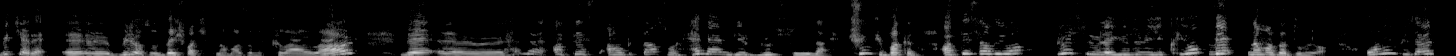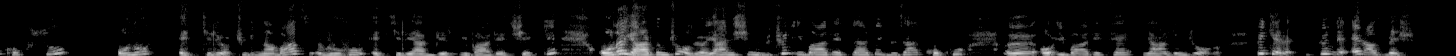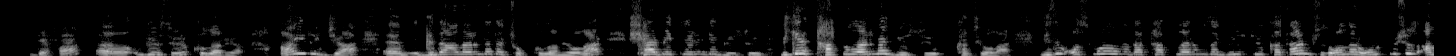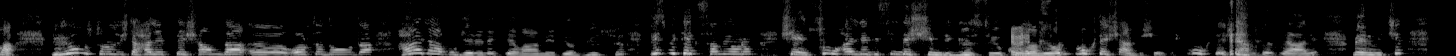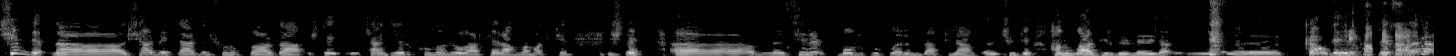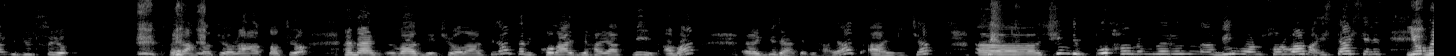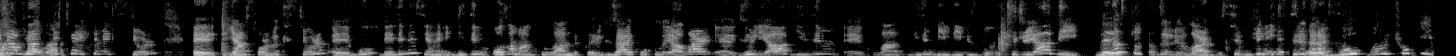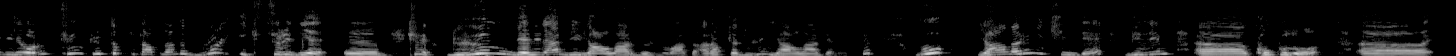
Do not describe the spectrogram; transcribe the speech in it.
Bir kere e, biliyorsunuz beş vakit namazını kılarlar ve e, hemen abdest aldıktan sonra hemen bir gül suyuyla. Çünkü bakın abdest alıyor, gül suyuyla yüzünü yıkıyor ve namaza duruyor. Onun güzel kokusu onu etkiliyor. Çünkü namaz ruhu etkileyen bir ibadet şekli. Ona yardımcı oluyor. Yani şimdi bütün ibadetlerde güzel koku e, o ibadete yardımcı olur. Bir kere günde en az beş defa e, gül suyunu kullanıyor. Ayrıca e, gıdalarında da çok kullanıyorlar. Şerbetlerinde gül suyu. Bir kere tatlılarına gül suyu katıyorlar. Bizim Osmanlı'da tatlılarımıza gül suyu katarmışız. Onları unutmuşuz ama biliyor musunuz işte Halep'te, Şam'da, e, Orta Doğu'da hala bu gelenek devam ediyor gül suyu. Biz bir tek sanıyorum şey su muhallebisinde şimdi gül suyu kullanıyoruz. Evet. Muhteşem bir şeydir. Muhteşemdir yani benim için. Şimdi e, şerbetlerde, şuruplarda işte kendileri kullanıyorlar ferahlamak için. İşte e, sinir bozukluklarında filan e, çünkü hanımlar birbirleriyle e, e kavga ettikleri zaman hemen bir gül suyu ferahlatıyor, rahatlatıyor. Hemen vazgeçiyorlar filan. Tabii kolay bir hayat değil ama e, güzel de bir hayat ayrıca. E, şimdi bu hanımların bilmiyorum soru var mı? İsterseniz Yok hocam ben olarak... bir şey eklemek istiyorum. E, yani sormak istiyorum. E, bu dediniz ya hani bizim o zaman kullandıkları güzel kokulu yağlar e, gül yağı bizim e, kullan bizim bildiğimiz bu uçucu yağ değil. değil. Nasıl hazırlıyorlar bu? Siz gül iksiri e, dersiniz. E, bu bunu çok iyi biliyoruz. Çünkü tıp kitaplarında gül iksiri diye e, şimdi dühün denilen bir yağlar bölümü vardır. Arapça dühün yağlar demek. Bu yağların içinde bizim e, kokulu,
